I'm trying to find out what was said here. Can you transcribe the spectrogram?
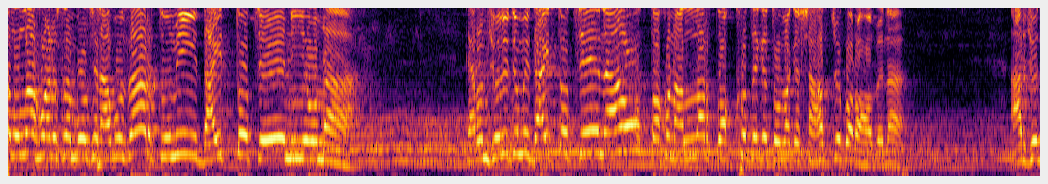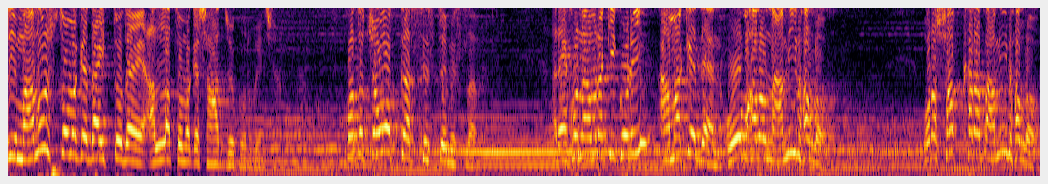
আলাইসলাম বলছেন আবুজার তুমি দায়িত্ব চেয়ে নিও না। কারণ যদি তুমি দায়িত্ব চেয়ে নাও, তখন আল্লাহর পক্ষ থেকে তোমাকে সাহায্য করা হবে না। আর যদি মানুষ তোমাকে দায়িত্ব দেয়, আল্লাহ তোমাকে সাহায্য করবে কত চমৎকার সিস্টেম ইসলামে। আর এখন আমরা কি করি? আমাকে দেন। ও ভালো না, আমি ভালো। ওরা সব খারাপ, আমি ভালো।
